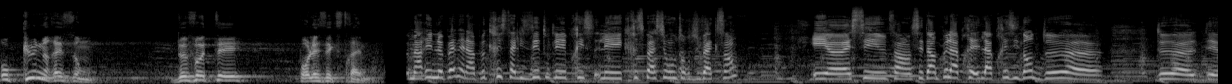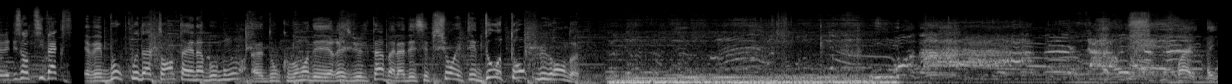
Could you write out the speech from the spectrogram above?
aucune raison de voter pour les extrêmes. Marine Le Pen, elle a un peu cristallisé toutes les, pris- les crispations autour du vaccin. Et euh, c'est enfin, un peu la, pré- la présidente de, euh, de, euh, de- des anti-vax. Il y avait beaucoup d'attentes à Anna Beaumont, euh, donc au moment des résultats, bah, la déception était d'autant plus grande. Ouais, aïe.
